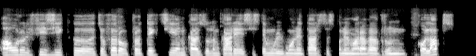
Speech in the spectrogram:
Aurul fizic îți oferă o protecție în cazul în care sistemul monetar, să spunem, ar avea vreun colaps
